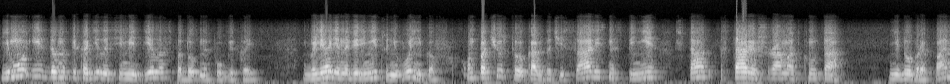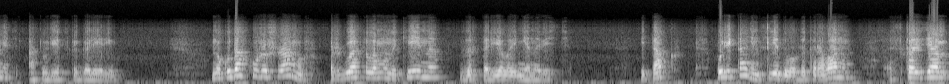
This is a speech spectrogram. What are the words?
Ему издавна приходилось иметь дело с подобной публикой. Глядя на вереницу невольников, он почувствовал, как зачесались на спине старые шрамы от кнута, недобрая память о турецкой галерее. Но куда хуже шрамов жгла Соломона Кейна застарелая ненависть. Итак, пуританин следовал за караваном, скользя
